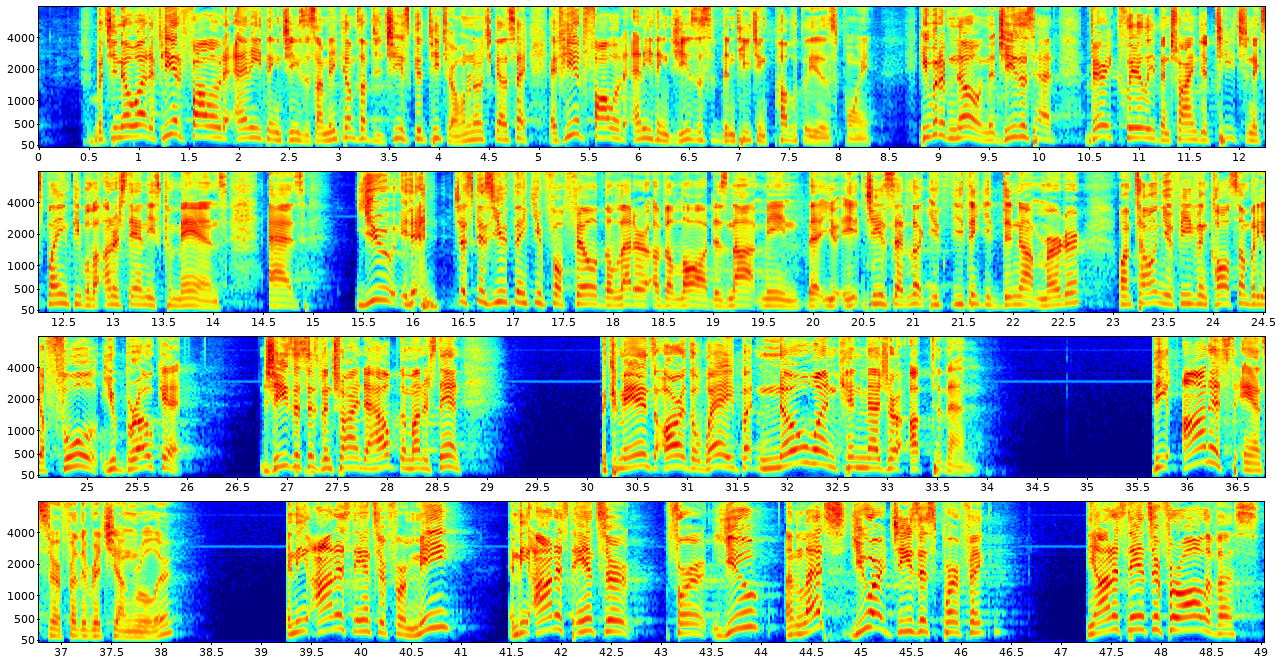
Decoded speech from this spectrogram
But you know what? If he had followed anything Jesus, I mean, he comes up to Jesus, good teacher. I want to know what you got to say. If he had followed anything Jesus had been teaching publicly to this point, he would have known that Jesus had very clearly been trying to teach and explain people to understand these commands as you, just because you think you fulfilled the letter of the law does not mean that you, Jesus said, look, you, you think you did not murder? Well, I'm telling you, if you even call somebody a fool, you broke it. Jesus has been trying to help them understand the commands are the way, but no one can measure up to them. The honest answer for the rich young ruler, and the honest answer for me, and the honest answer for you, unless you are Jesus perfect, the honest answer for all of us,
